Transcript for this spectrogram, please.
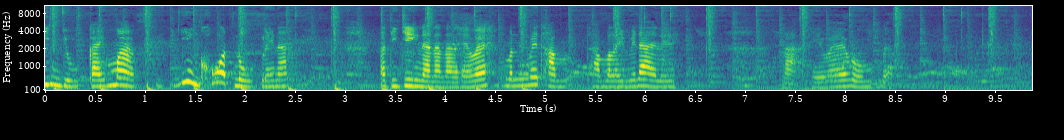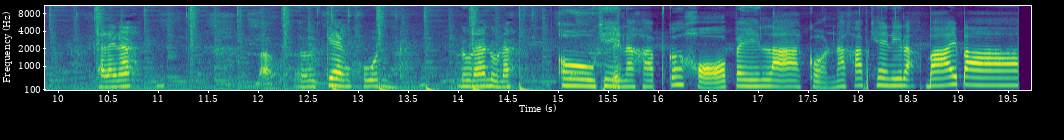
ยิ่งอยู่ไกลมากยิ่งโคตรหนุกเลยนะเอาจริงๆนะนะเห็นไหมมันไม่ทำทำอะไรไม่ได้เลย น่ะเห็นไหมผมแบบ อะไรนะ แบบเออแกล้งคุณดูนะดูนะโอเคนะครับ ก็ขอไปลาก่อนนะครับ แค่นี้ละบายบาย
